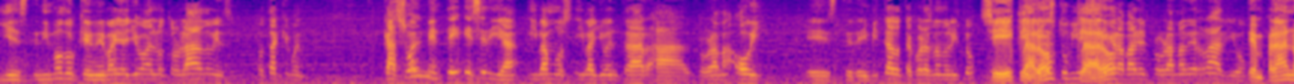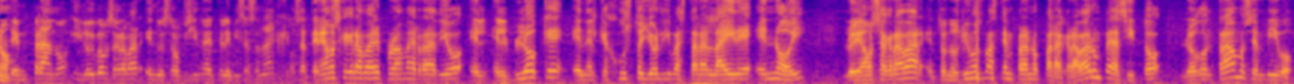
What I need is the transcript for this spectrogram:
Y este, ni modo que me vaya yo al otro lado. Y así. Total que bueno. Casualmente ese día íbamos, iba yo a entrar al programa hoy este, de invitado, ¿te acuerdas Manolito? Sí, claro, Entonces tuvimos claro. que grabar el programa de radio Temprano. temprano y lo íbamos a grabar en nuestra oficina de Televisa San Ángel. O sea, teníamos que grabar el programa de radio, el, el bloque en el que justo Jordi iba a estar al aire en hoy, lo íbamos a grabar. Entonces nos vimos más temprano para grabar un pedacito, luego entrábamos en vivo.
